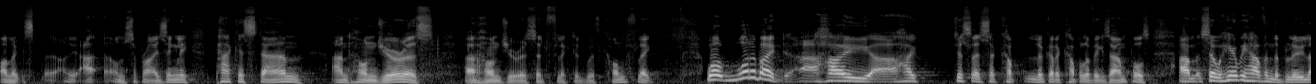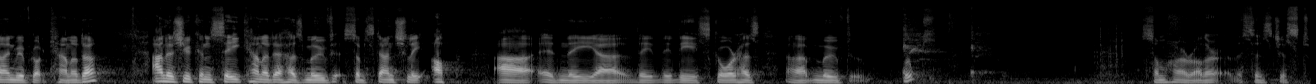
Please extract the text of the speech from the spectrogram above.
uh, unsurprisingly, Pakistan and Honduras, uh, Honduras afflicted with conflict. Well, what about uh, how, uh, how just let's look at a couple of examples. Um, so here we have in the blue line, we've got Canada. And as you can see, Canada has moved substantially up uh, in the, uh, the, the, the, score has uh, moved. Oops. Somehow or other, this is just,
